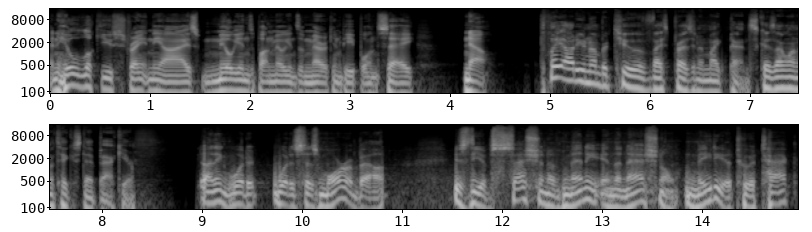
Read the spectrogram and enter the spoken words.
And he'll look you straight in the eyes, millions upon millions of American people, and say, no. Play audio number two of Vice President Mike Pence because I want to take a step back here. I think what it what it says more about is the obsession of many in the national media to attack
